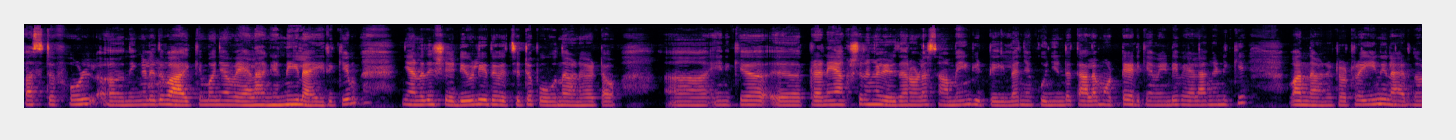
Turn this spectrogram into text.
ഫസ്റ്റ് ഓഫ് ഓൾ നിങ്ങളിത് വായിക്കുമ്പോൾ ഞാൻ വേളാങ്കണ്ണിയിലായിരിക്കും. ഞാനത് ഷെഡ്യൂൾ ചെയ്ത് വെച്ചിട്ട് പോകുന്നതാണ് കേട്ടോ. എനിക്ക് പ്രണയാക്ഷരങ്ങൾ എഴുതാനുള്ള സമയം കിട്ടിയില്ല. ഞാൻ കുഞ്ഞിന്റെ തല മുട്ടയടിക്കാൻ വേണ്ടി വേളാങ്കണ്ണിക്ക് വന്നതാണ് കേട്ടോ. ട്രെയിനിലായിരുന്നു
